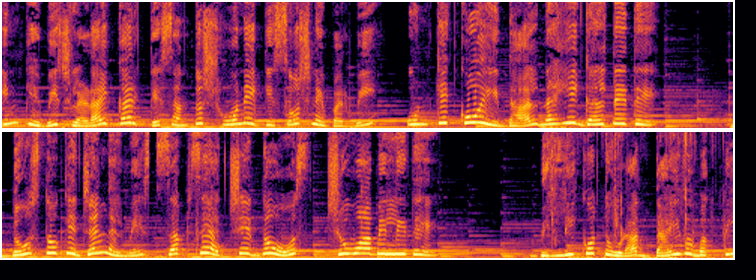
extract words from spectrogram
इनके बीच लड़ाई करके संतुष्ट होने की सोचने पर भी उनके कोई दाल नहीं गलते थे। दोस्तों के जंगल में सबसे अच्छे दोस्त चुहा बिल्ली थे। बिल्ली को थोड़ा दैव भक्ति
